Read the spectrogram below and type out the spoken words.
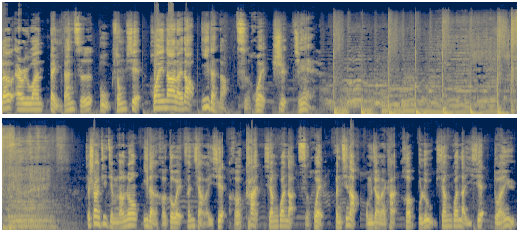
Hello everyone，背单词不松懈，欢迎大家来到一等的词汇世界。在上一期节目当中，一等和各位分享了一些和看相关的词汇。本期呢，我们将来看和 blue 相关的一些短语。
